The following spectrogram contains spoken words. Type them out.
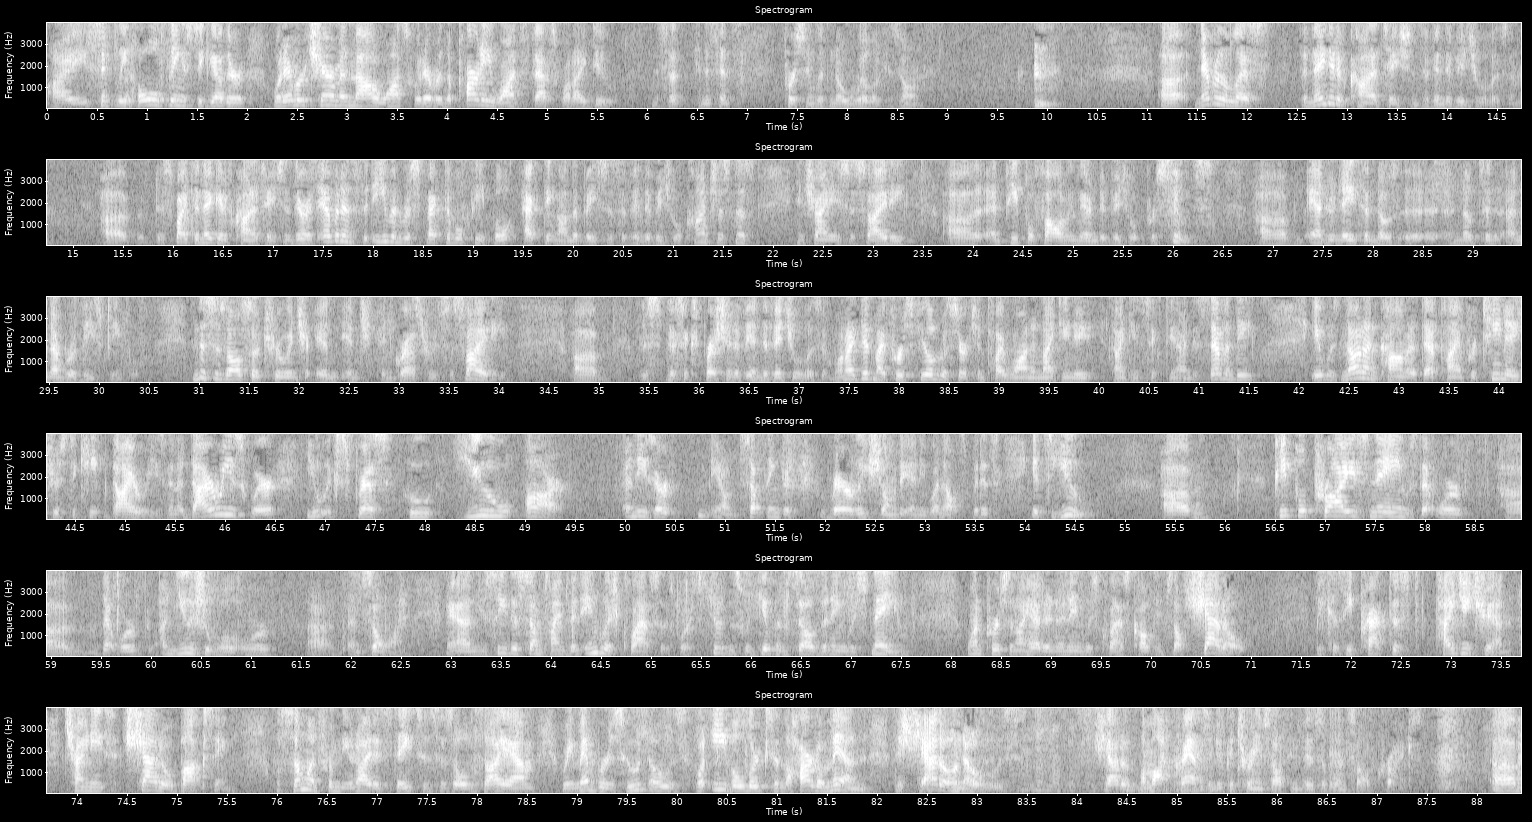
I simply hold things together. Whatever Chairman Mao wants, whatever the party wants, that's what I do in a sense, a person with no will of his own. uh, nevertheless, the negative connotations of individualism, uh, despite the negative connotations, there is evidence that even respectable people acting on the basis of individual consciousness in Chinese society uh, and people following their individual pursuits. Uh, Andrew Nathan knows, uh, notes a, a, number of these people. And this is also true in, in, in, in grassroots society. This, this expression of individualism. When I did my first field research in Taiwan in 1969 to 70, it was not uncommon at that time for teenagers to keep diaries. And a diary is where you express who you are. And these are you know, something that's rarely shown to anyone else. But it's it's you. Um, people prized names that were uh, that were unusual or uh, and so on. And you see this sometimes in English classes where students would give themselves an English name. One person I had in an English class called himself Shadow because he practiced Tai Chi Chuan, Chinese shadow boxing. Well, someone from the United States who's as old as I am remembers who knows what evil lurks in the heart of men. The shadow knows. Shadow, Lamont Cranston, who could turn himself invisible and solve crimes. Um,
